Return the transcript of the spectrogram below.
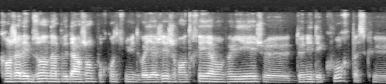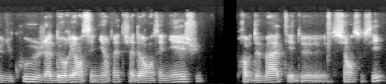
quand j'avais besoin d'un peu d'argent pour continuer de voyager, je rentrais à Montpellier, je donnais des cours parce que du coup, j'adorais enseigner. En fait, j'adore enseigner. Je suis prof de maths et de sciences aussi.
